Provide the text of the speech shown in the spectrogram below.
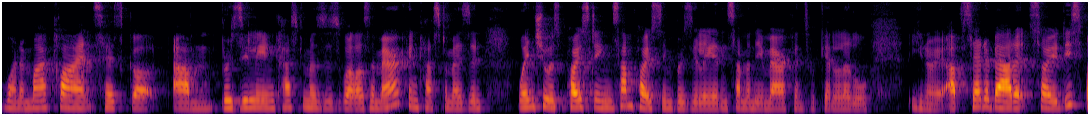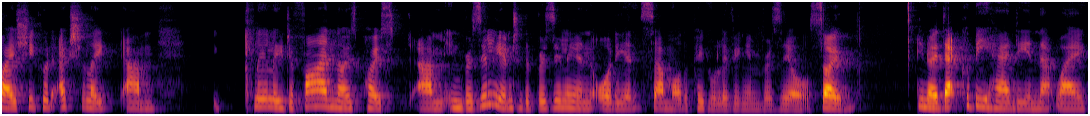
one of my clients has got um, Brazilian customers as well as American customers, and when she was posting some posts in Brazilian, some of the Americans would get a little, you know, upset about it. So this way, she could actually um, clearly define those posts um, in Brazilian to the Brazilian audience, um, or the people living in Brazil. So you know that could be handy in that way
